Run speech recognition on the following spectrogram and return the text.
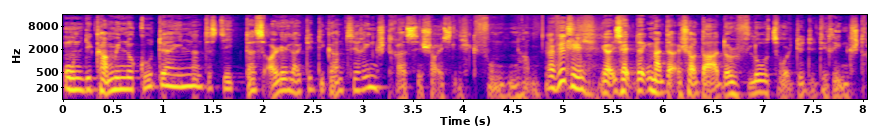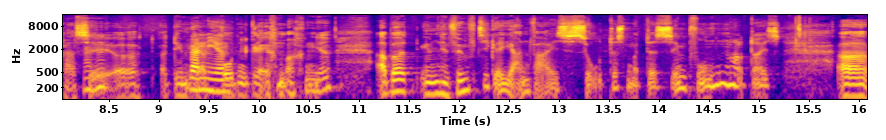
Und ich kann mich noch gut erinnern, dass, die, dass alle Leute die ganze Ringstraße scheußlich gefunden haben. Na wirklich? Ja, ich, ich meine, da, schau, der Adolf Loos wollte die Ringstraße mhm. äh, dem Planieren. Boden gleich machen. Ja. Aber in den 50er Jahren war es so, dass man das empfunden hat als äh,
